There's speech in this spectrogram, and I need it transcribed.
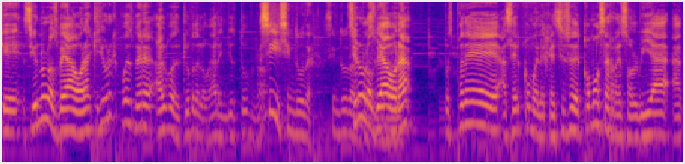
Que si uno los ve ahora, que yo creo que puedes ver algo del Club del Hogar en YouTube, ¿no? Sí, sin duda, sin duda. Si uno los ve ahora, pues puede hacer como el ejercicio de cómo se resolvía a,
